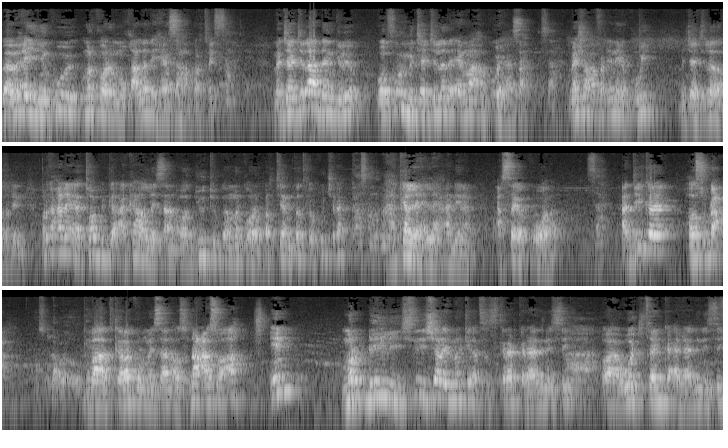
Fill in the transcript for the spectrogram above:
Waxay yihiin kuwii marka hore muuqaaladii heesaha bartay sax majaajila haddaan geliyo waa kuwii majaajilada ee maaha kuwii heesaha. Meesha waxaa fadhinaya kuwii majaajilada fadhin. Marka waxaan leeyahay topica aad ka hadlaysaan oo youtube-ka marka hore barteen dadka ku jira ha ka leexleexanina asaga ku wada. Haddii kale hoos u dhac. U baad kala kulmaysaan hoos u dhacaas oo ah in mar daily sidii shalay markii aad subscribe-ka raadinaysay Ah. oo aad watch time-ka aad raadinaysay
